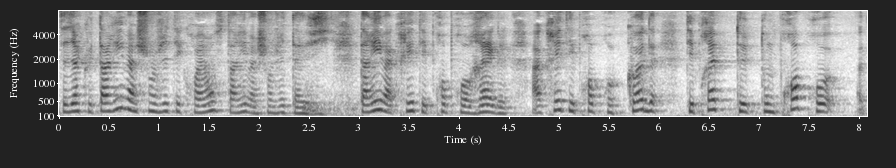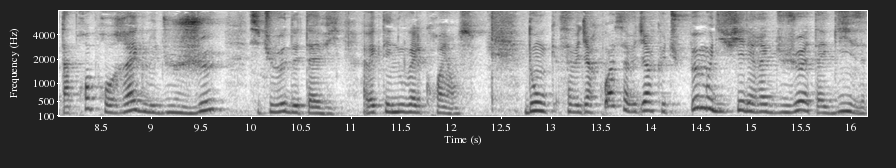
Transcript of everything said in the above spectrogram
C'est-à-dire que tu arrives à changer tes croyances, tu arrives à changer ta vie. Tu arrives à créer tes propres règles, à créer tes propres codes, tes, ta propre règle du jeu, si tu veux, de ta vie, avec tes nouvelles croyances. Donc ça veut dire quoi? Ça veut dire que tu peux modifier les règles du jeu à ta guise.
